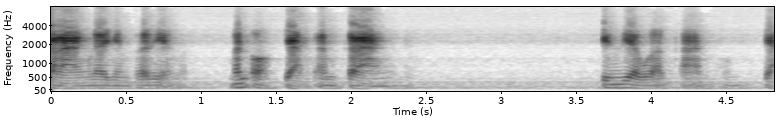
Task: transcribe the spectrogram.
กลางแล้วยังเขาเรียกมันออกจากอันกลางจึงเรียกว่าอาการของใจ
